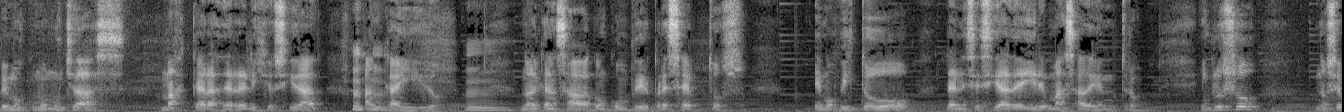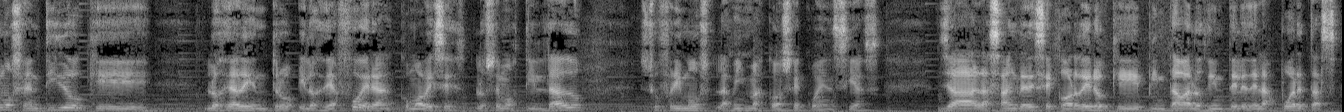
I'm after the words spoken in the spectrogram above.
Vemos como muchas máscaras de religiosidad han caído. Mm. No alcanzaba con cumplir preceptos. Hemos visto la necesidad de ir más adentro. Incluso nos hemos sentido que los de adentro y los de afuera, como a veces los hemos tildado, sufrimos las mismas consecuencias. Ya la sangre de ese cordero que pintaba los dinteles de las puertas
